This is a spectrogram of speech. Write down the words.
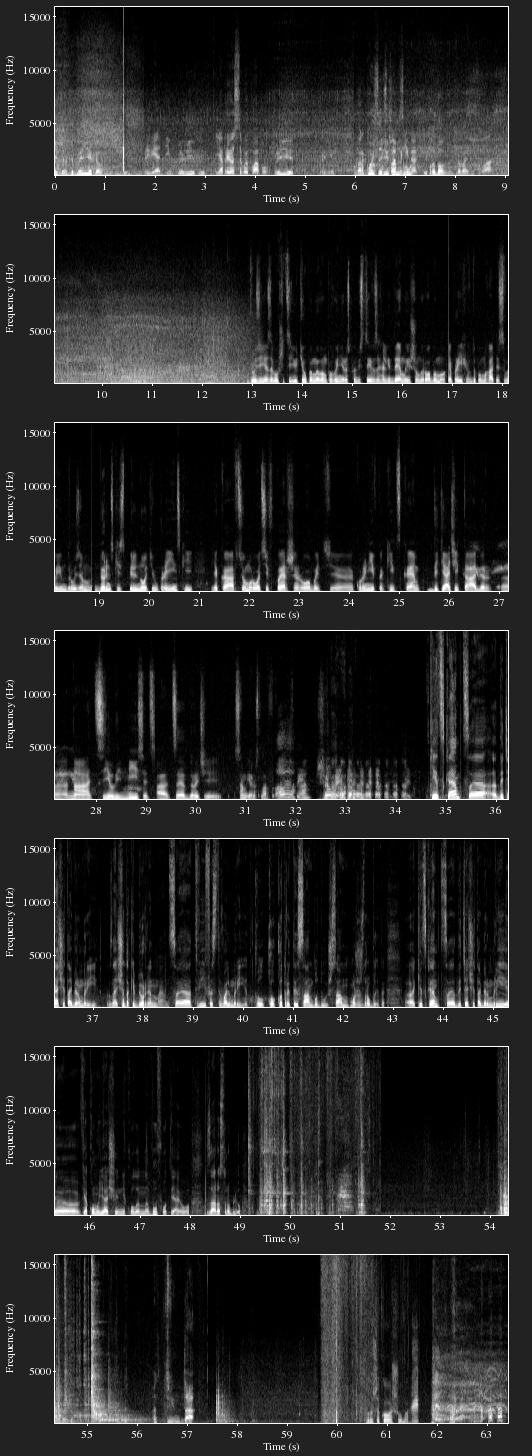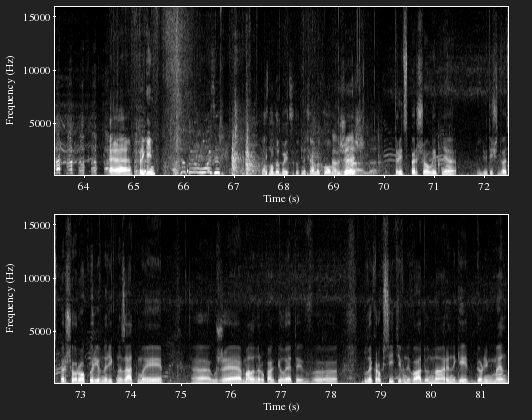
Митя, ти приїхав. Привет, Дим. Привіт, Міть. Я привез с собой папу. Привіт. Привет. Паркуйся, вішаємо звук ніяк. і продовжуємо. Давай. Класс. Друзі, я забув, що це YouTube, і ми вам повинні розповісти взагалі, де ми і що ми робимо. Я приїхав допомагати своїм друзям бьорнській спільноті українській, яка в цьому році вперше робить е, Куренівка Kids Camp, дитячий табір е, на цілий місяць. А це, до речі, сам Ярослав. А, Що? Kids Camp – це е, дитячий табір мрії. Знаєш, що таке Burning Man? Це твій фестиваль мрії, котрий ти сам будуєш, сам можеш зробити. Kids Camp – це дитячий табір мрії, в якому я ще ніколи не був. От я його зараз роблю. От винта. Русакова шуба. Е, Прикинь? що ти возиш? Та знадобиться, тут ночами холодно. А вже ж. Да, да. 31 липня 2021 року, рівно рік назад, ми е, вже мали на руках білети в Black Rock City в Неваду на Renegade Burning Man.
